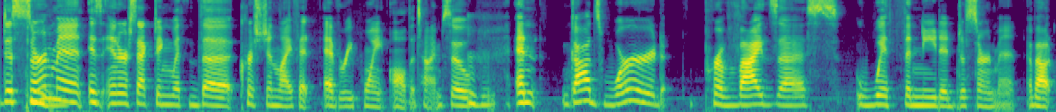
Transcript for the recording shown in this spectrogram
discernment hmm. is intersecting with the Christian life at every point all the time. So mm-hmm. and God's word provides us with the needed discernment about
